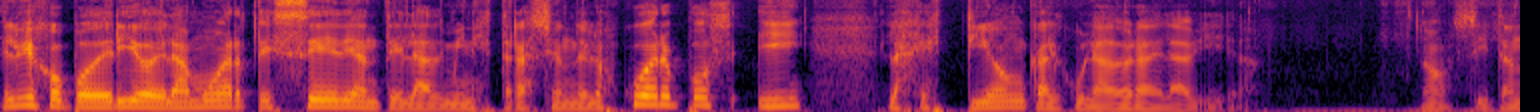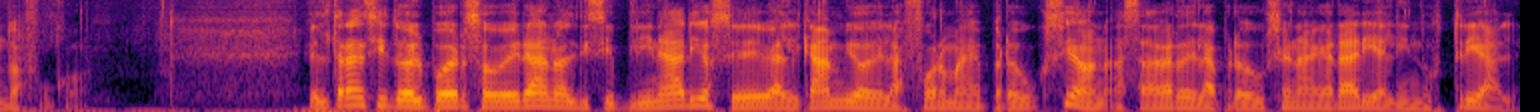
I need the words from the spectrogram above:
El viejo poderío de la muerte cede ante la administración de los cuerpos y la gestión calculadora de la vida. ¿no? Citando a Foucault. El tránsito del poder soberano al disciplinario se debe al cambio de la forma de producción, a saber de la producción agraria al industrial.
